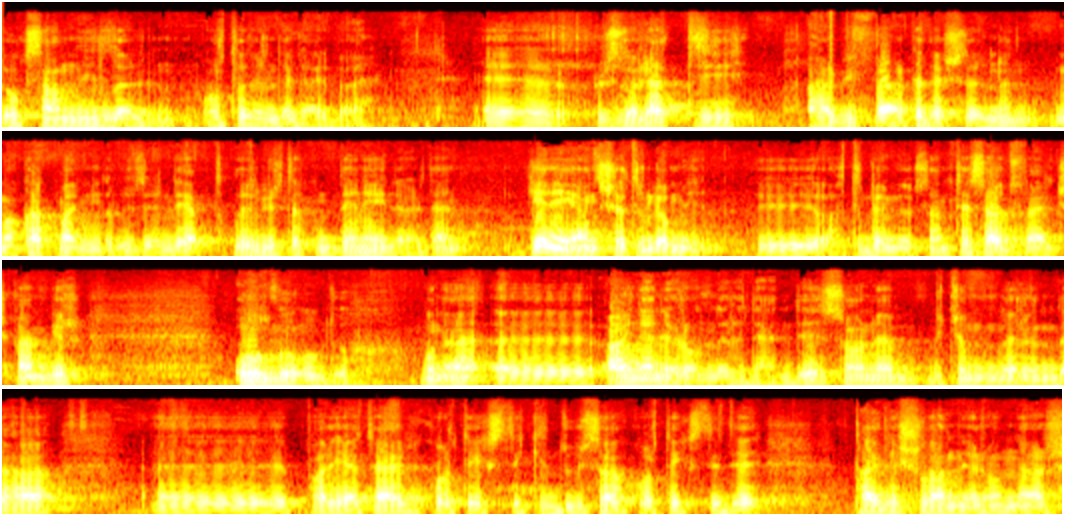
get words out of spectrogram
1990'lı yılların ortalarında galiba e, Rizzolatti, Arbif ve arkadaşlarının makak maymunları üzerinde yaptıkları bir takım deneylerden gene yanlış hatırlamı, e, hatırlamıyorsam tesadüfen çıkan bir olgu oldu. Buna e, ayna nöronları dendi. Sonra bütün bunların daha e, parietal korteksteki, duysal kortekste de paylaşılan nöronlar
